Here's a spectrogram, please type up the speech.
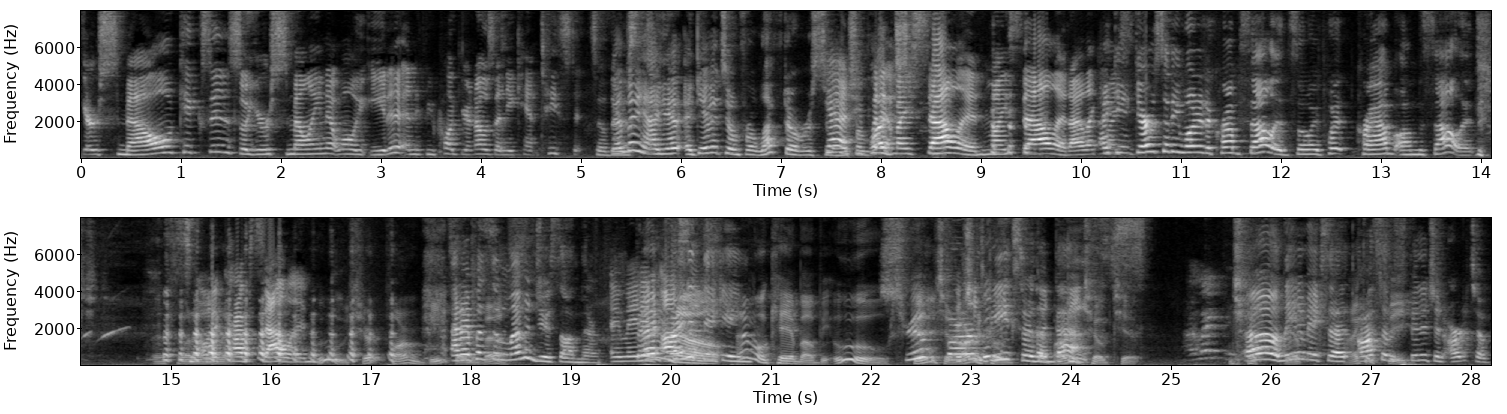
your smell kicks in, so you're smelling it while you eat it, and if you plug your nose, then you can't taste it. So Then they, I, I gave it to him for leftovers today. yeah, she put it in my salad. My salad. I like I my. Garrett said he wanted a crab salad, so I put crab on the salad, That's It's what not I a crab salad. Ooh, shirt farm beets. and are I the put some lemon juice on there. I made But it I'm No, thinking- I'm okay about beets. Ooh, Shrimp farm artichoke. beets are the Good best. Artichoke chip. I like Oh, Yep. Lena makes an awesome speak. spinach and artichoke.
